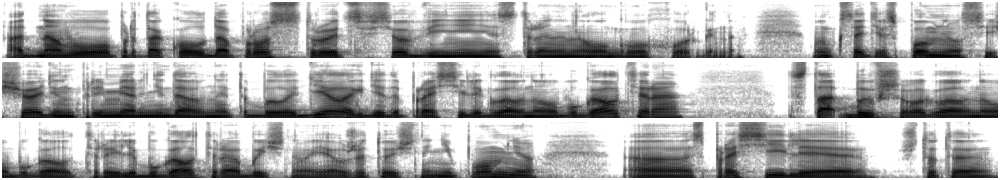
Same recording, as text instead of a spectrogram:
одного протокола допроса строится все обвинение со стороны налоговых органов. Он, кстати, вспомнился еще один пример недавно. Это было дело, где допросили главного бухгалтера, бывшего главного бухгалтера или бухгалтера обычного, я уже точно не помню, э, спросили что-то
